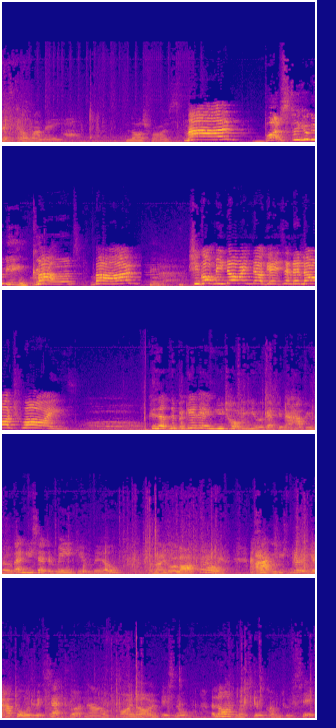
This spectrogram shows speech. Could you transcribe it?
Let's tell mummy. large fries. Mum! Buster, you're gonna be eating good. Mum! She got me nine nuggets and a large fries. Because at the beginning you told me you were getting a happy meal, then you said a medium meal. And now you got a large meal. Yeah. And- fact, you you have to order it separate now. I know. It's not a large meal still comes with six.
